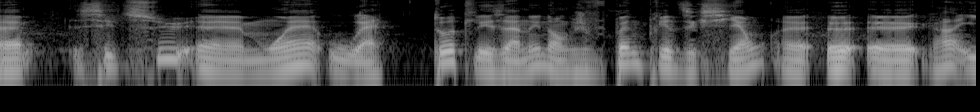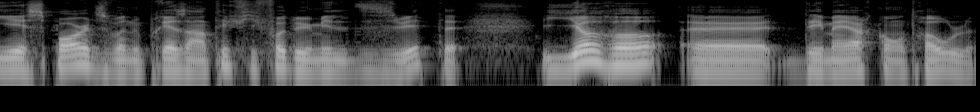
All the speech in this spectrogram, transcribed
Euh, euh, moi, ou à toutes les années, donc je vous fais une prédiction, euh, euh, euh, quand EA Sports va nous présenter FIFA 2018, il y aura euh, des meilleurs contrôles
